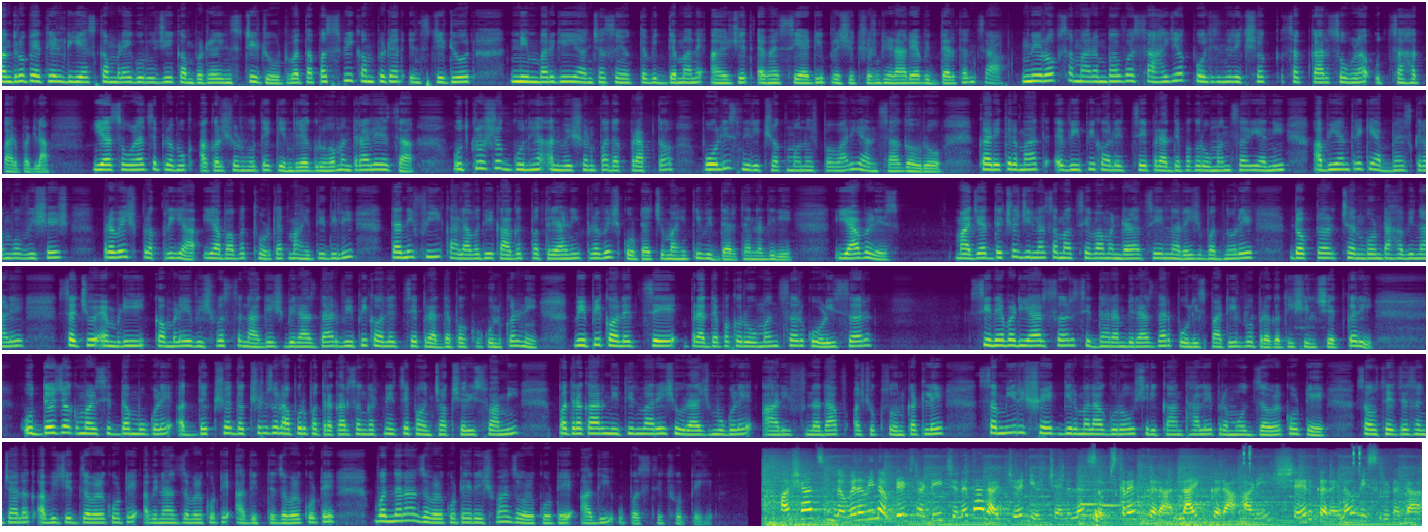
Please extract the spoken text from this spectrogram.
मंद्रुप येथील D S कंबळे गुरुजी computer institute व तपस्वी कम्प्युटर इन्स्टिट्यूट निंबर्गी यांच्या संयुक्त विद्यमाने आयोजित M S C I T प्रशिक्षण घेणाऱ्या विद्यार्थ्यांचा निरोप समारंभ व सहाय्यक पोलीस निरीक्षक सत्कार सोहळा उत्साहात पार पडला. या सोहळ्याचे प्रमुख आकर्षण होते केंद्रीय गृह मंत्रालयाचा उत्कृष्ट गुन्हे अन्वेषण पदक प्राप्त पोलीस निरीक्षक मनोज पवार यांचा गौरव. कार्यक्रमात व्ही पी कॉलेजचे प्राध्यापक रोमन सर यांनी अभियांत्रिकी अभ्यासक्रम व विशेष प्रवेश प्रक्रिया याबाबत थोडक्यात माहिती दिली. त्यांनी फी कालावधी कागदपत्रे आणि प्रवेश कोट्याची माहिती विद्यार्थ्यांना दिली. यावेळेस माजी अध्यक्ष जिल्हा समाजसेवा मंडळाचे नरेश बदनोरे डॉक्टर चनगोंडा हविनाळे सचिव एम डी कमळे विश्वस्त नागेश बिराजदार व्ही पी कॉलेजचे प्राध्यापक कुलकर्णी व्ही पी कॉलेजचे प्राध्यापक रोमन सर कोळी सर सिनेवडियार सर सिद्धाराम बिराजदार पोलीस पाटील व प्रगतिशील शेतकरी. उद्योजक मळसिद्ध मुगळे अध्यक्ष दक्षिण सोलापूर पत्रकार संघटनेचे पंचाक्षरी स्वामी पत्रकार नितीन वारे शिवराज मुगळे आरिफ नदाफ अशोक सोनकटले समीर शेख गिरमला गुरव श्रीकांत हाले प्रमोद जवळकोटे संस्थेचे संचालक अभिजित जवळकोटे अविनाश जवळकोटे आदित्य जवळकोटे वंदना जवळकोटे रेश्मा जवळकोटे आदी उपस्थित होते. अशाच नवनवीन अपडेटसाठी जनता राज्य न्यूज चॅनलला सबस्क्राईब करा लाईक करा आणि शेअर करायला विसरू नका.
